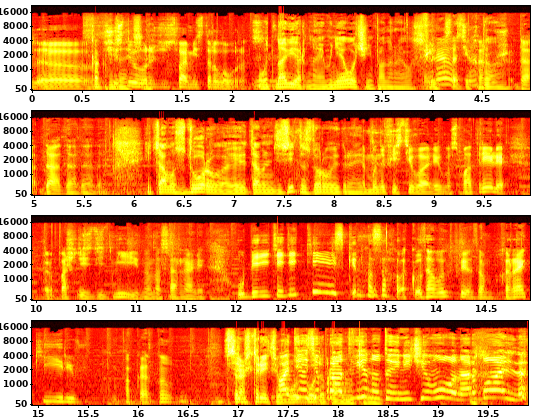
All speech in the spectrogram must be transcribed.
э, Как счастливого называется? Рождества, мистер Лоуренс. Вот, наверное, мне очень понравился. Фильм, кстати, хороший. Да, да, да, да, да. И там здорово, и там действительно здорово играет. Мы на фестивале его смотрели, э, пошли с детьми и на нас орали. Уберите детей из кинозала, куда вы при- там харакири пока, ну, страшно. 73-го а года, дети по-моему, продвинутые, ничего, нормально.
